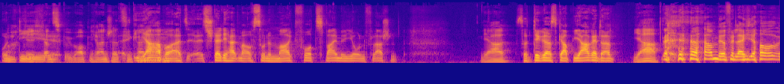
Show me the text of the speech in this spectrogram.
Und Ach, die. okay, ich kann es überhaupt nicht einschätzen. ja, Ahnung. aber also, es stell dir halt mal auf so einem Markt vor, zwei Millionen Flaschen. Ja, So, Digga, es gab Jahre, da ja. haben wir vielleicht auch,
